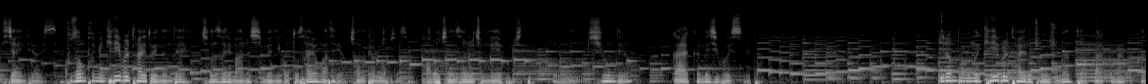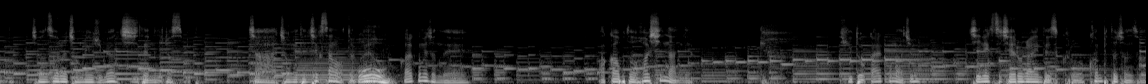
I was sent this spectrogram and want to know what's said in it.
디자인되어 있어요. 구성품인 케이블 타이도 있는데 전선이 많으시면 이것도 사용하세요. 전 별로 없어서. 바로 전선을 정리해봅시다. 음 쉬운데요? 깔끔해지고 있습니다. 이런 부분은 케이블 타이로 조여주면 더 깔끔할 것 같네요. 전선을 정리해주면 지지대는 이렇습니다. 자, 정리된 책상은 어떨까요? 오, 깔끔해졌네. 아까보다 훨씬 낫네요. 캬, 뒤도 깔끔하죠? 제닉스 제로라인 데스크로 컴퓨터 전선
